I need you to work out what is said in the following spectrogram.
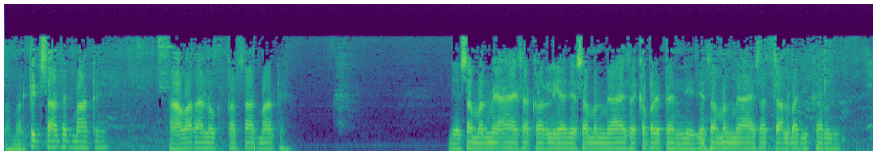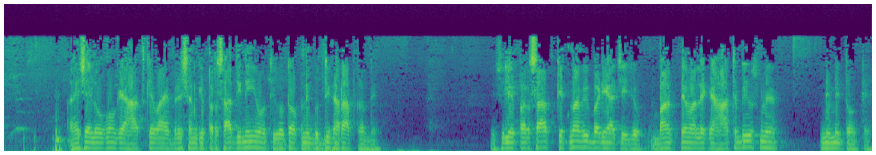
समर्पित साधक बांटे आवारा लोग प्रसाद बांटे। जैसा मन में आया ऐसा कर लिया जैसा मन में आया ऐसा कपड़े पहन लिए जैसा मन में आया ऐसा चालबाजी कर ली। ऐसे लोगों के हाथ के वाइब्रेशन की प्रसादी नहीं होती, वो तो अपनी बुद्धि खराब कर दे। इसलिए प्रसाद कितना भी बढ़िया चीज़ हो, बांटने वाले के हाथ भी उसमें निमित्त होते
